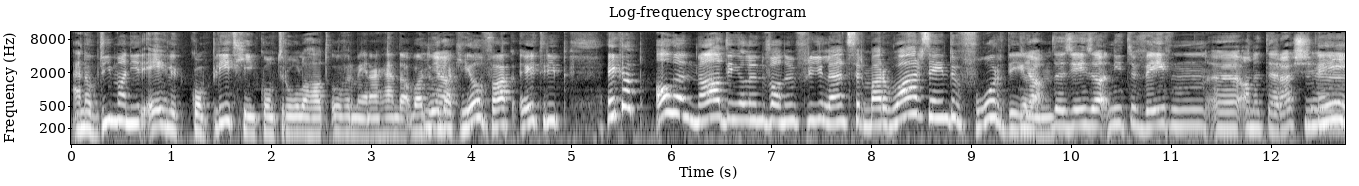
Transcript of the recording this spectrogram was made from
en op die manier eigenlijk compleet geen controle had over mijn agenda. Waardoor Ja. dat ik heel vaak uitriep, ik heb alle nadelen van een freelancer, maar waar zijn de voordelen? Ja, dus jij zat niet te vijven eh, aan het terrasje Nee.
